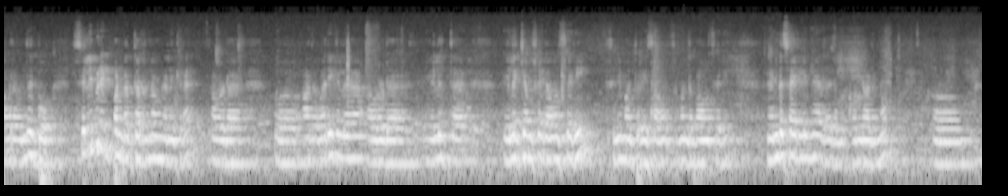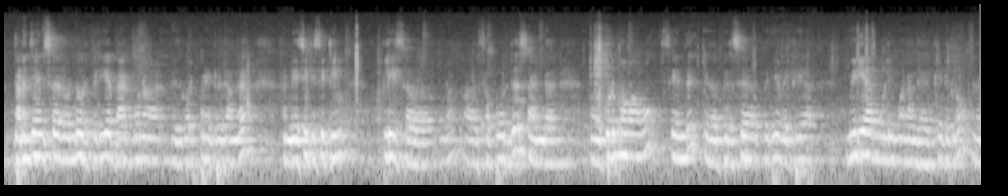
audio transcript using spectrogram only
அவரை வந்து இப்போது செலிப்ரேட் பண்ணுற தருணம்னு நினைக்கிறேன். அவரோட அந்த வரிகளை அவரோட எழுத்தை இலக்கியம் சைடாகவும் சரி சினிமா துறை சம்மந்தமாகவும் சரி ரெண்டு சைட்லேயுமே அதை நம்ம கொண்டாடணும். தனஞ்சயன் சார் வந்து ஒரு பெரிய பேக் போனாக இதுக்கு ஒர்க் பண்ணிகிட்டு இருக்காங்க. And ACDC team please support this and குடும்பமாகவும் சேர்ந்து இதை பெருசாக பெரிய வெற்றியாக மீடியா மூலியமாக நாங்கள் கேட்டுக்கிறோம். இதை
